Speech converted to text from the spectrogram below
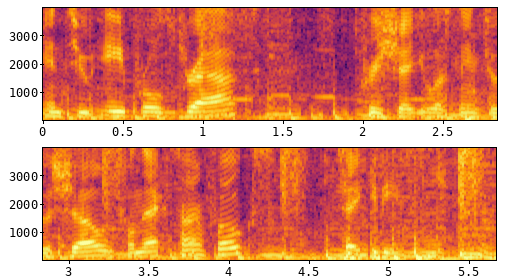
into April's draft. Appreciate you listening to the show. Until next time, folks, take it easy.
